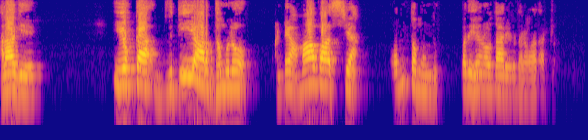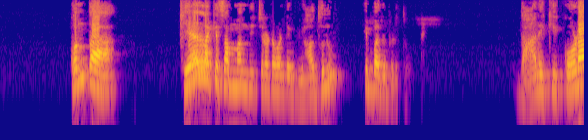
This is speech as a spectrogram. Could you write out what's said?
అలాగే ఈ యొక్క ద్వితీయార్థములో అంటే అమావాస్య కొంత ముందు పదిహేనవ తారీఖు తర్వాత అట్లా. కొంత కేళ్ళకి సంబంధించినటువంటి వ్యాధులు ఇబ్బంది పెడుతూ ఉంటాయి. దానికి కూడా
